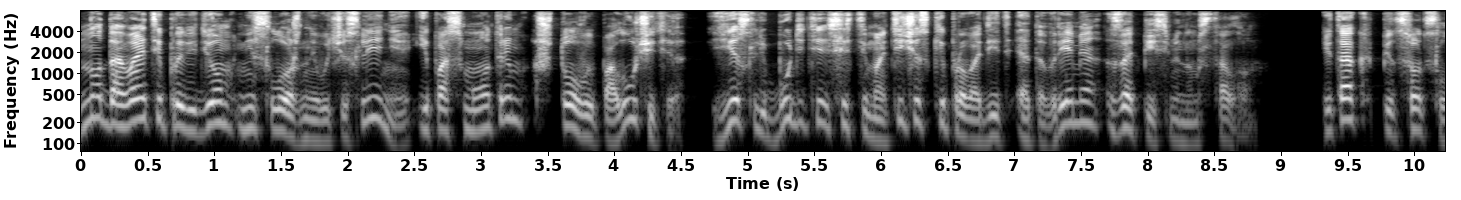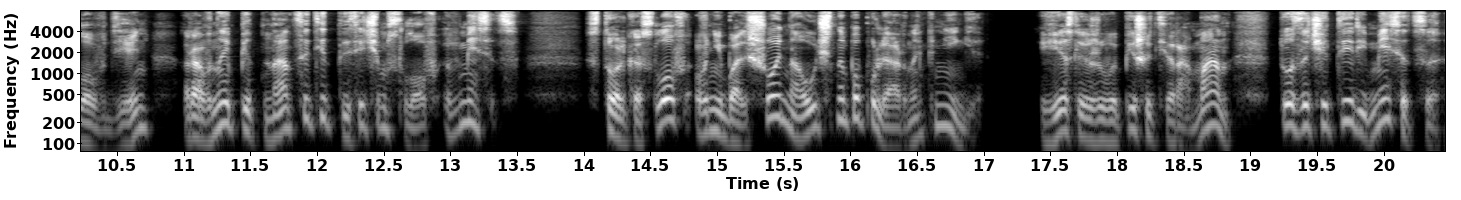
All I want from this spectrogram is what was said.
Но давайте проведем несложные вычисления и посмотрим, что вы получите, если будете систематически проводить это время за письменным столом. Итак, 500 слов в день равны 15 тысячам слов в месяц. Столько слов в небольшой научно-популярной книге. Если же вы пишете роман, то за 4 месяца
